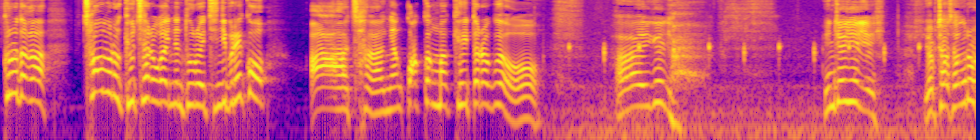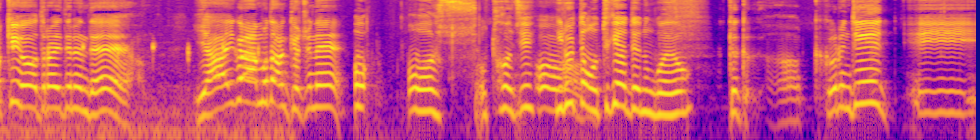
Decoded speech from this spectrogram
그러다가 처음으로 교차로가 있는 도로에 진입을 했고 아 차가 그냥 꽉꽉 막혀 있더라고요. 아 이게 이제 이- 이옆 차선으로 끼어들어야 되는데 야 이거 아무도 안 껴주네 어, 어, 씨, 어떡하지? 어. 이럴 땐 어떻게 해야 되는 거예요? 그, 그 어, 그거는 이제 이,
